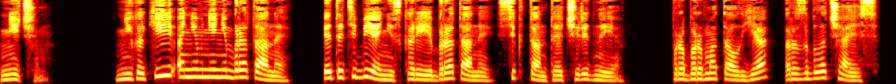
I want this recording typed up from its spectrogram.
Нечем. Никакие они мне не братаны. Это тебе они скорее братаны, сектанты очередные. Пробормотал я, разоблачаясь,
